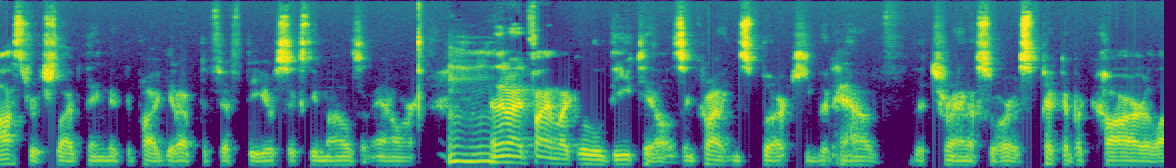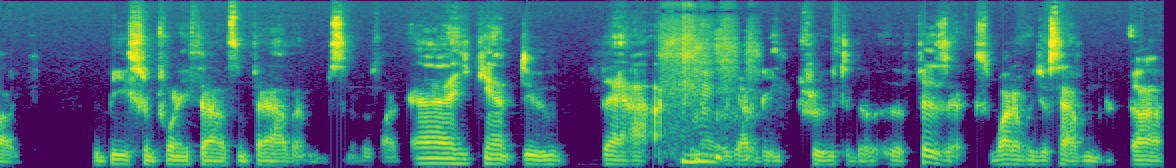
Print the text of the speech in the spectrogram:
ostrich sled thing that could probably get up to 50 or 60 miles an hour. Mm-hmm. And then I'd find like little details. In Crichton's book, he would have the Tyrannosaurus pick up a car like the beast from 20,000 fathoms. And it was like, eh, he can't do that. You know, we got to be true to the, the, physics. Why don't we just have him uh,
